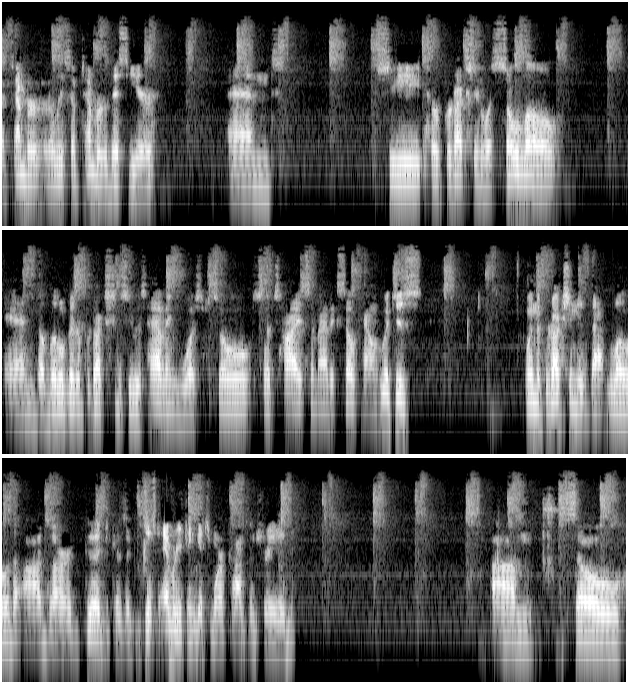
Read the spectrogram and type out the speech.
September, early September this year, and she her production was so low, and the little bit of production she was having was so such high somatic cell count, which is when the production is that low, the odds are good because it just everything gets more concentrated. Um, so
